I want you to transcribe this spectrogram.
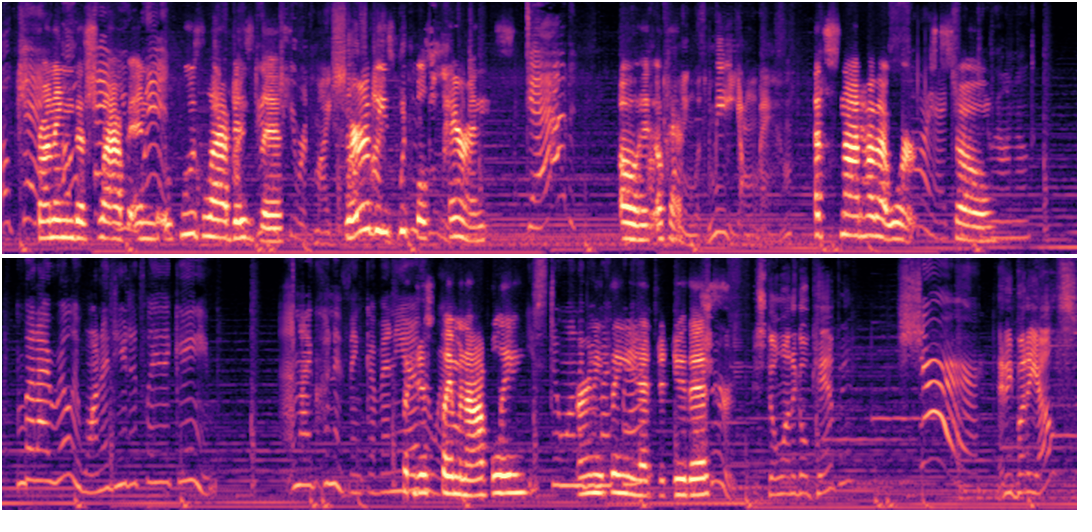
Okay. running this lab? And win. whose lab is this? Where are these people's parents? Dad? Oh, it- okay. With me, young man. That's not how that works. tricked So, you, But I really wanted you to play the game. And I couldn't think of any couldn't other just way. play Monopoly You still want or to be my anything. You had to do this. Sure. You still want to go camping? Sure. Anybody else?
